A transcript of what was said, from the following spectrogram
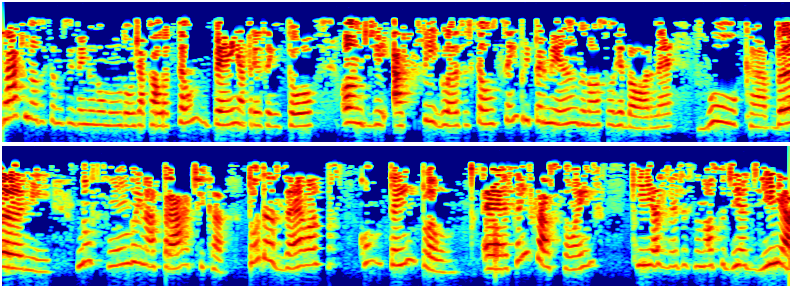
já que nós estamos vivendo num mundo onde a Paula tão bem apresentou, onde as siglas estão sempre permeando o nosso redor, né? VUCA, BANI, no fundo e na prática, todas elas contemplam é, sensações que às vezes no nosso dia a dia,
